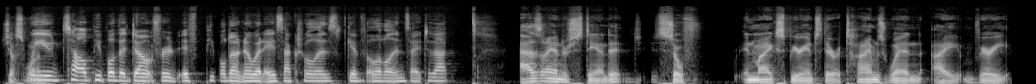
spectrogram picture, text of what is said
just Will want you tell people that don't for if people don't know what asexual is, give a little insight to that? as I understand it, so f- in my experience, there are times when I'm very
